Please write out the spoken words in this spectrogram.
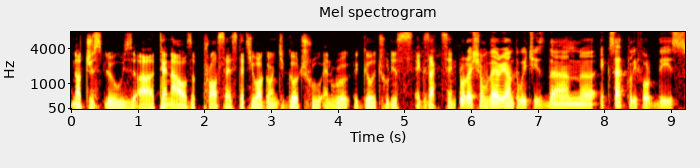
not just lose uh, 10 hours of process that you are going to go through and ro- go through this exact same. exploration variant which is done uh, exactly for this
